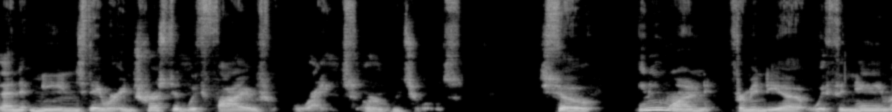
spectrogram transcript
And it means they were entrusted with five rites or rituals. So anyone from India with the name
